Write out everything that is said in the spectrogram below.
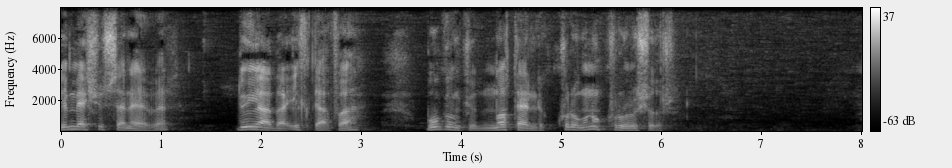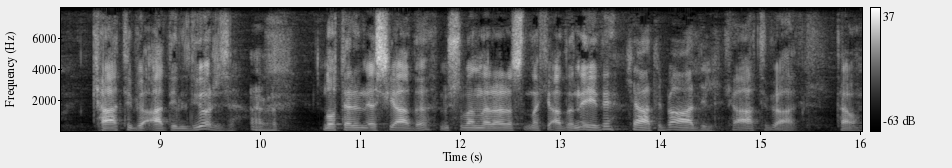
1500 sene evvel dünyada ilk defa bugünkü noterlik kurumunun kuruluşudur. Katibi adil diyoruz ya. Evet. Noterin eski adı, Müslümanlar arasındaki adı neydi? Katibi adil. Katibi adil. Tamam.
